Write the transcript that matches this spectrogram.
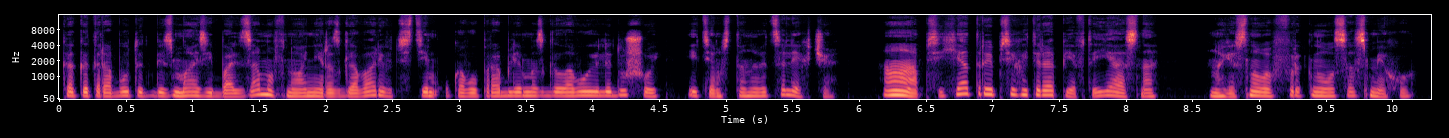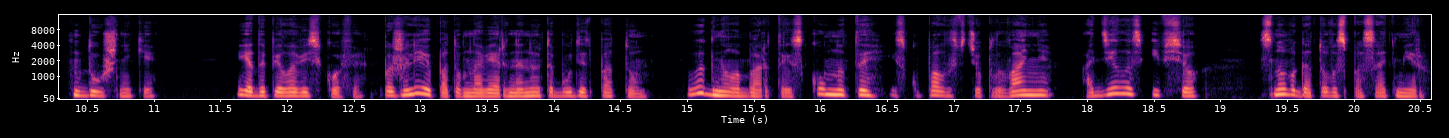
как это работает без мази и бальзамов, но они разговаривают с тем, у кого проблемы с головой или душой, и тем становится легче. А, психиатры и психотерапевты, ясно. Но я снова фыркнула со смеху. Душники. Я допила весь кофе. Пожалею потом, наверное, но это будет потом. Выгнала Барта из комнаты, искупалась в теплой ванне, оделась и все. Снова готова спасать мир.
